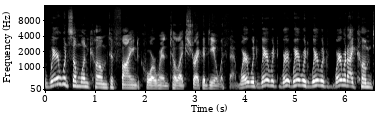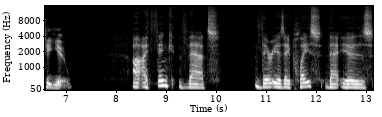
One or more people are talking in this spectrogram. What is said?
where would someone come to find Corwin to like strike a deal with them? Where would where would where where would where would where would I come to you? Uh, I think that there is a place that is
